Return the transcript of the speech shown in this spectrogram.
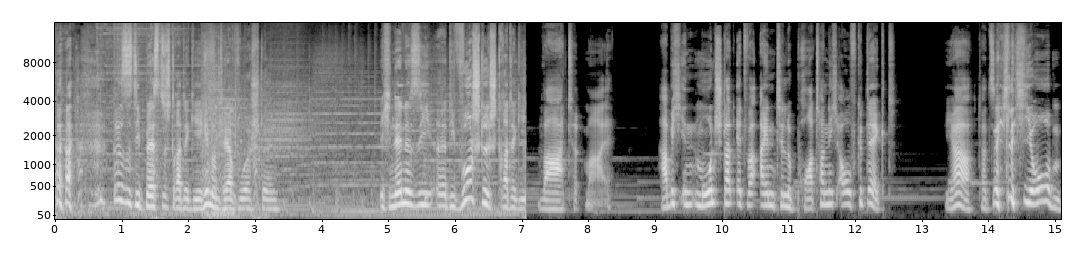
das ist die beste Strategie. Hin und her wursteln. Ich nenne sie äh, die Wurstelstrategie. Wartet mal. Habe ich in Mondstadt etwa einen Teleporter nicht aufgedeckt? Ja, tatsächlich hier oben.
